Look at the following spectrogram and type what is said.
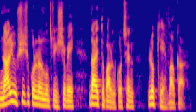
নারী ও শিশু কল্যাণ মন্ত্রী হিসেবে দায়িত্ব পালন করছেন লক্ষ্মী হেভালকার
